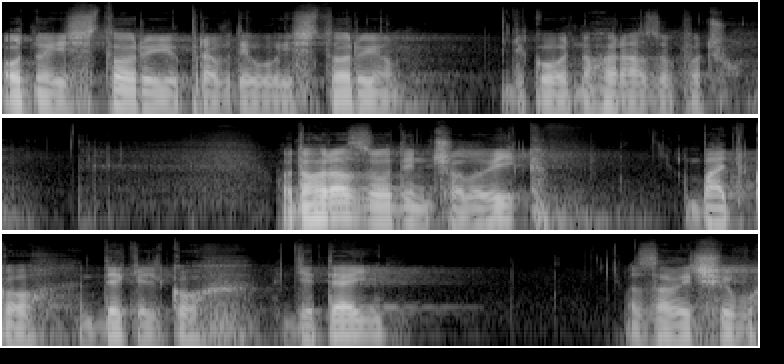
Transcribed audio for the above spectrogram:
одну історію, правдиву історію, яку одного разу почув. Одного разу один чоловік, батько декількох дітей, залишив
